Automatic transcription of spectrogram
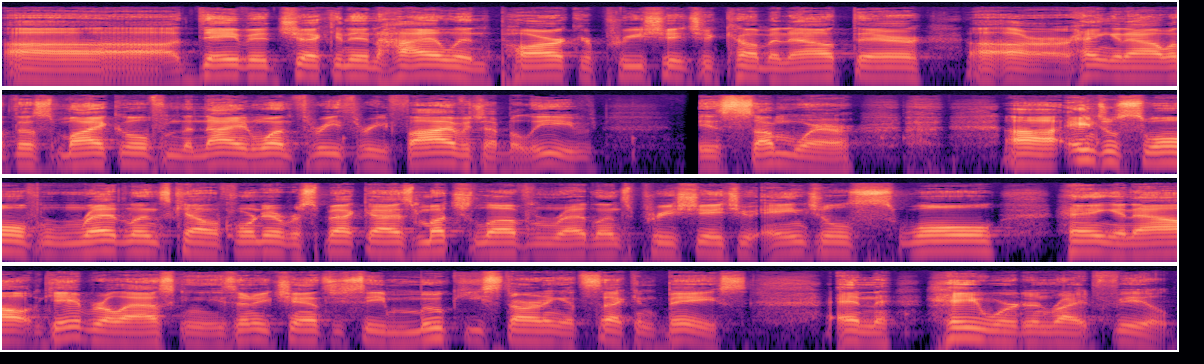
Uh, David checking in Highland Park. Appreciate you coming out there uh, or hanging out with us. Michael from the 91335, which I believe is somewhere. Uh, Angel Swole from Redlands, California. Respect, guys. Much love from Redlands. Appreciate you. Angel Swole hanging out. Gabriel asking, is there any chance you see Mookie starting at second base and Heyward in right field?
